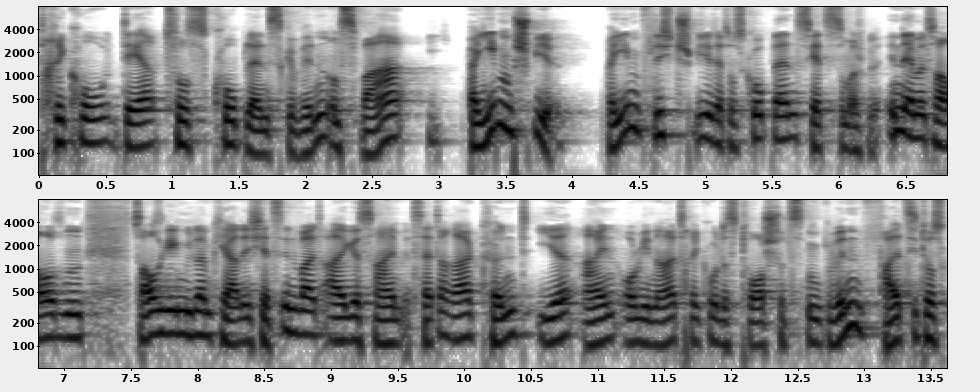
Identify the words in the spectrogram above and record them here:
Trikot der TUS Koblenz gewinnen. Und zwar bei jedem Spiel bei jedem Pflichtspiel der TuS jetzt zum Beispiel in Emmelshausen, zu Hause gegen Mülheim-Kerlich, jetzt in Wald-Algesheim etc., könnt ihr ein Originaltrikot des Torschützen gewinnen, falls die TuS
